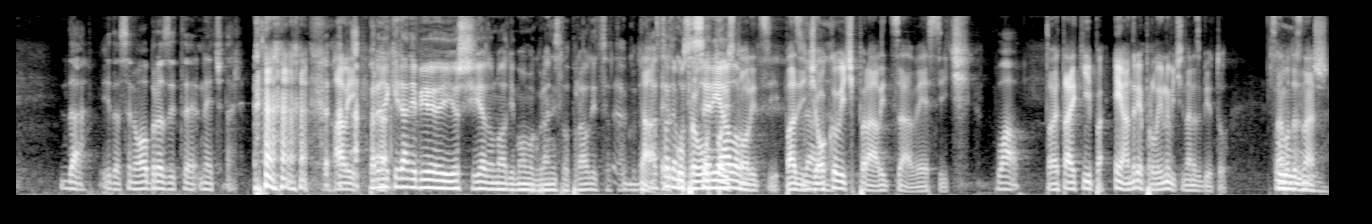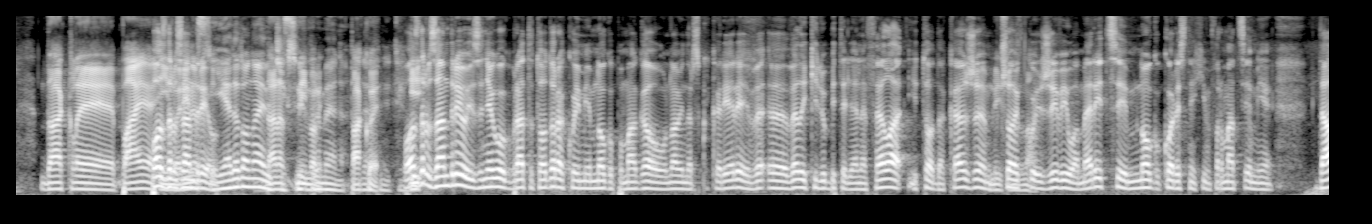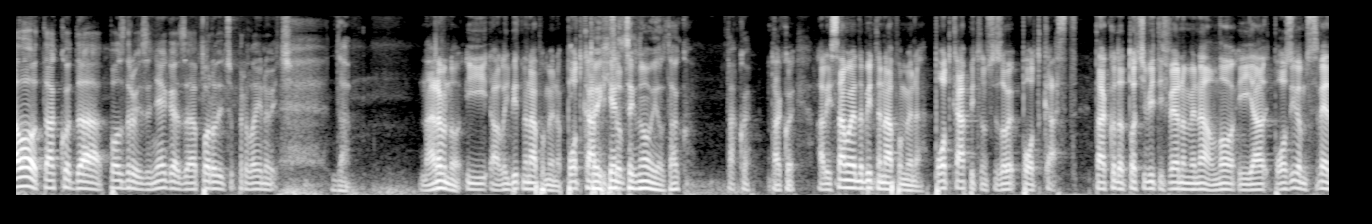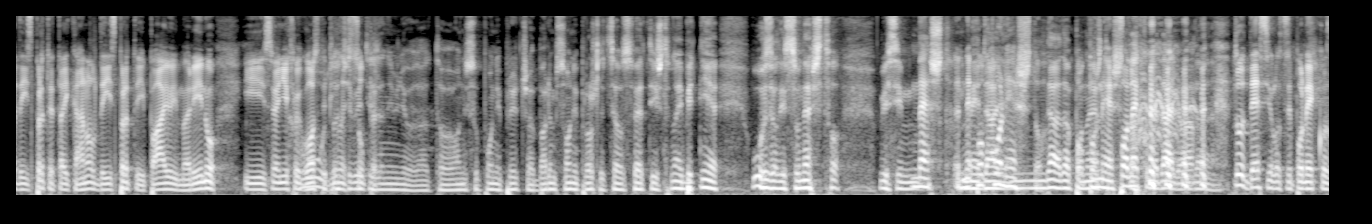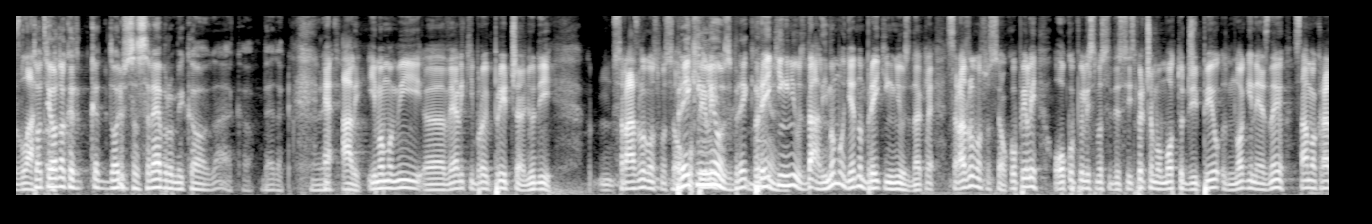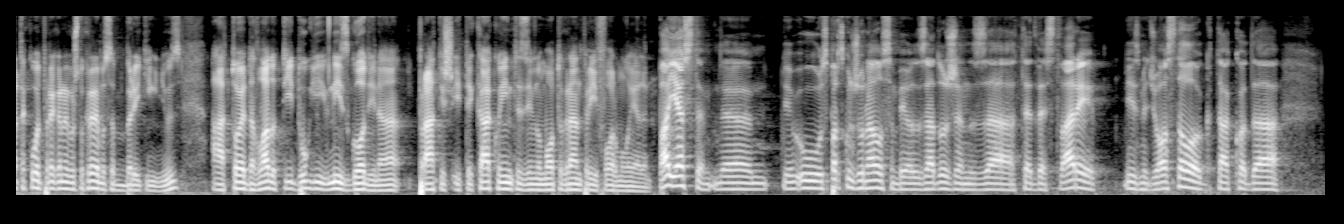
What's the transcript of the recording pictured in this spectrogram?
Da, i da se ne obrazite, neću dalje. ali, Pre neki dan je bio i još jedan mladi momak Branislav Pravlica, tako da, da, nastavljamo sa upravo u toj serijalom. stolici. Pazi, Da, da. Đoković, Pralica, Vesić. Wow. To je ta ekipa. E, Andrija Prolinović je danas bio tu. Samo da znaš. Dakle, Paje Pozdrav i za Marina su Jedan od najvećih danas svih snimali. vremena. Tako je. Pozdrav za Andriju i za njegovog brata Todora koji mi je mnogo pomagao u novinarskoj karijeri, ve, e, veliki ljubitelj NFL-a i to da kažem, Nisam čovjek znao. koji živi u Americi, mnogo korisnih informacija mi je davao, tako da pozdrav i za njega, za porodicu Prelajinović. Da. Naravno, i, ali bitna napomena, pod To je kapicom, Herceg Novi, je li tako? Tako je. tako je, ali samo jedna bitna napomena, pod kapicom se zove podcast. Tako da to će biti fenomenalno i ja pozivam sve da isprate taj kanal, da isprate i Paju i Marinu i sve njihove goste, U, to će super. biti zanimljivo, da, to oni su puni priča, barem su oni prošli ceo svet i što najbitnije, uzeli su nešto, mislim, Nešto. Ne, po, po nešto. Da, da, po, nešto. nešto. Po neku medalju. a? Da, da. Tu desilo se po neko zlato. To ti je ono kad, kad dođu sa srebrom i kao, da, kao, bedak. E, ali imamo mi uh, veliki broj priča, ljudi, m, s razlogom smo se Breaking okupili. news, breaking breaking news. Da, ali imamo jedno breaking news. Dakle, s razlogom smo se okupili, okupili smo se da se ispričamo o MotoGP-u, mnogi ne znaju, samo kratak uvod preka nego što krenemo sa breaking news, a to je da, Vlado, ti dugi niz godina pratiš i tekako intenzivno Moto Grand Prix i Formulu 1. Pa jeste. E, u sportskom žurnalu sam bio zadužen za te dve stvari, između ostalog, tako da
